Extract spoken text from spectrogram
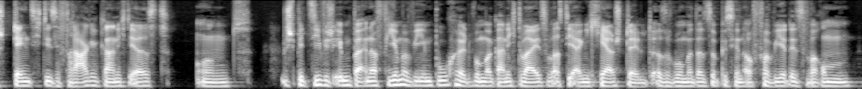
stellen sich diese Frage gar nicht erst. Und spezifisch eben bei einer Firma wie im Buch halt, wo man gar nicht weiß, was die eigentlich herstellt. Also wo man dann so ein bisschen auch verwirrt ist, warum,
